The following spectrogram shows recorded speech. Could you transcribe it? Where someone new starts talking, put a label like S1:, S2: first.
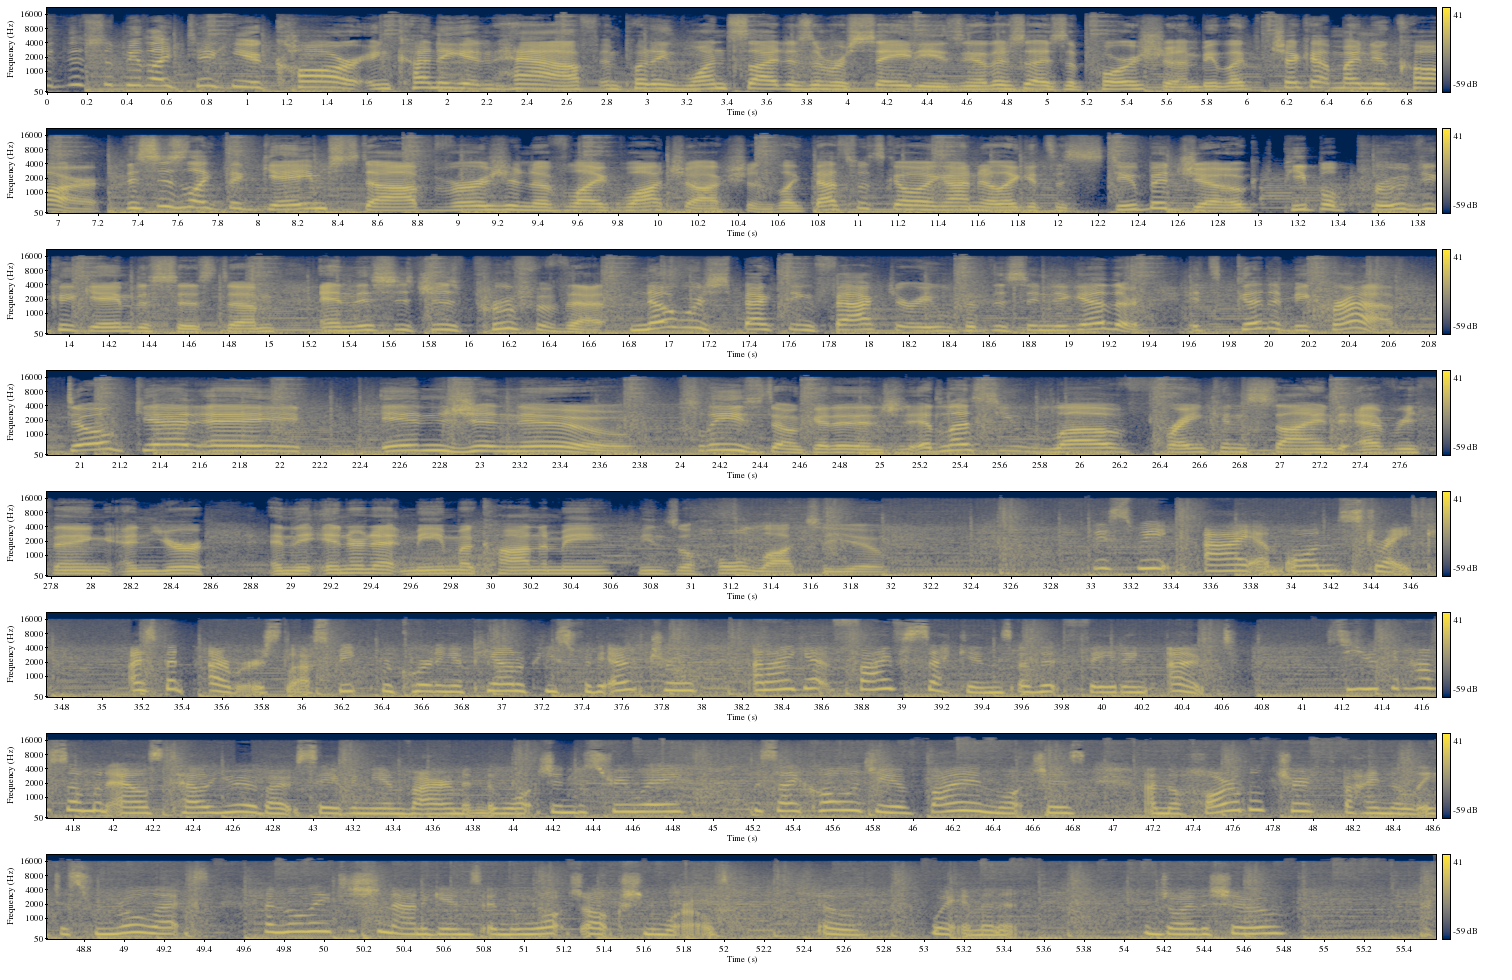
S1: but this would be like taking a car and cutting it in half and putting one side as a Mercedes and the other side as a Porsche and be like, check out my new car. This is like the GameStop version of like watch auctions. Like that's what's going on here. Like it's a stupid joke. People proved you could game the system, and this is just proof of that. No respecting factory put this thing together. It's gonna be crap. Don't get a ingenue. Please don't get an ingenue unless you love Frankenstein everything and you're and the internet meme economy means a whole lot to you.
S2: This week I am on strike. I spent hours last week recording a piano piece for the outro, and I get five seconds of it fading out. So you can have someone else tell you about saving the environment the watch industry way, the psychology of buying watches, and the horrible truth behind the latest from Rolex and the latest shenanigans in the watch auction world. Oh, wait a minute. Enjoy the show?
